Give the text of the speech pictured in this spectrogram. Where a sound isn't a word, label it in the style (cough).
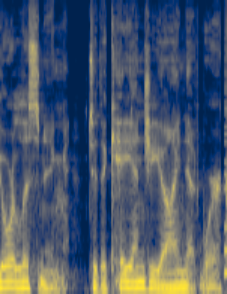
You're listening to the KNGI Network.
